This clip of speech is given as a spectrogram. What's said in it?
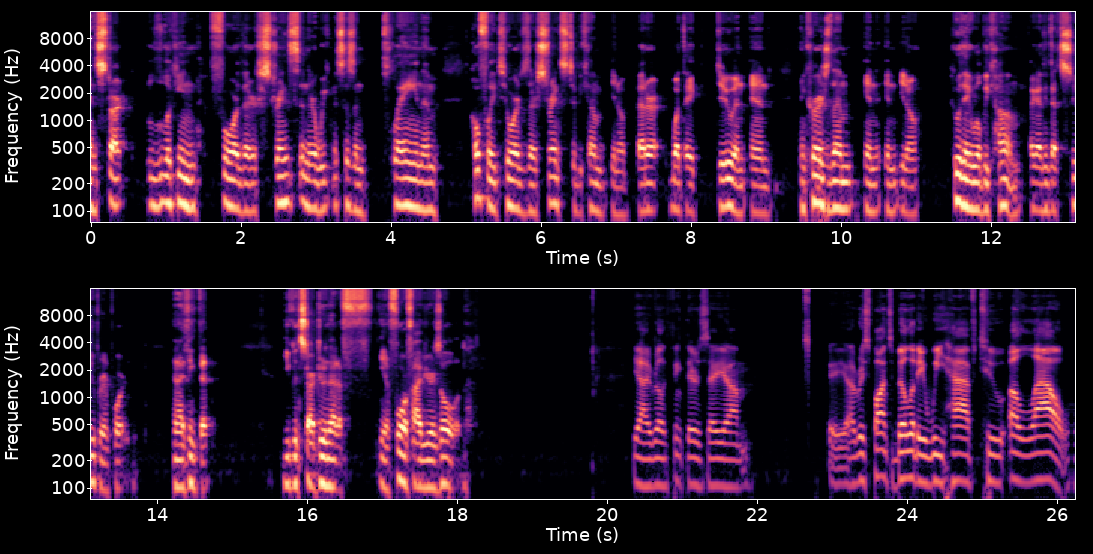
and start looking for their strengths and their weaknesses and playing them hopefully towards their strengths to become you know better at what they do and and encourage them in in you know who they will become. Like i think that's super important. And i think that you can start doing that at you know four or five years old. Yeah i really think there's a um a, a responsibility we have to allow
